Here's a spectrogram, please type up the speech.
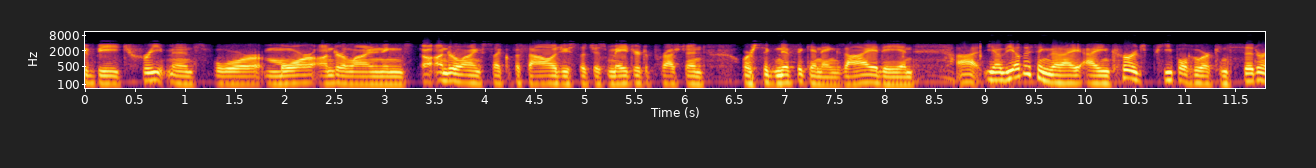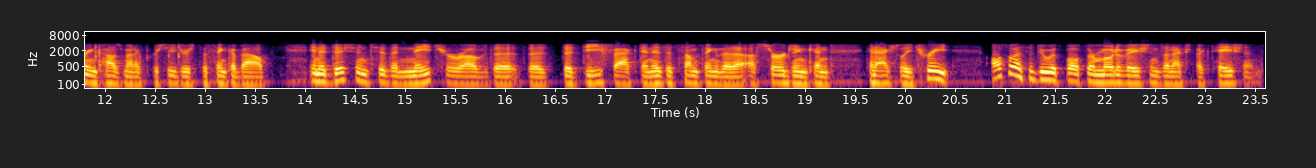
to be treatments for more underlying underlying psychopathology such as major depression or significant anxiety. And uh, you know, the other thing that I, I encourage people who are considering cosmetic procedures to think about in addition to the nature of the, the, the defect and is it something that a surgeon can, can actually treat, also has to do with both their motivations and expectations.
